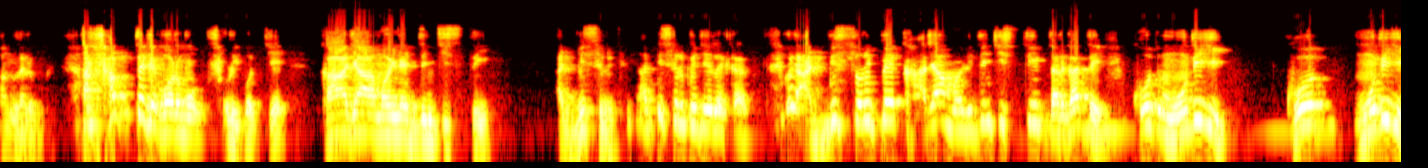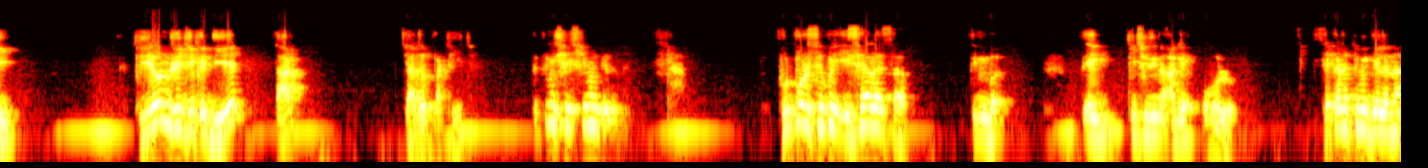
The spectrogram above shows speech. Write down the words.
বাংলার বুকে। আর সব থেকে বড় শরীফ হচ্ছে খাজা মঈনুদ্দিন চিস্তি আজমির শরীফ। আজমির শরীফে যে লেখা আজমির শরীফে খাজা মঈনুদ্দিন চিস্তির দরগাতে খোদ মোদিজি খোদ মোদিজি কিরণ রিজিকে দিয়ে তার চাদর পাঠিয়েছে। তো তুমি সেই সময় গেলে। না ফুটবল হিসেবে ঈশা আলাহ সাহেব তিনবার এই কিছুদিন আগে হলো। সেখানে তুমি গেলে না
